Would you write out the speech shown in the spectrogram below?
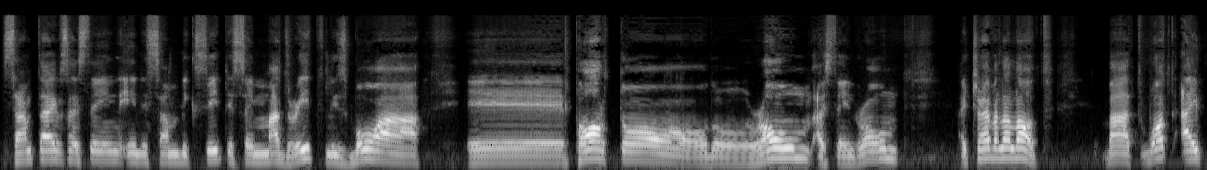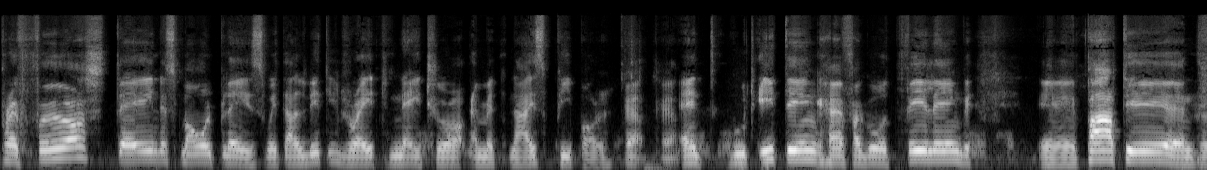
Sometimes I stay in, in some big cities, say Madrid, Lisboa, eh, Porto, or Rome. I stay in Rome. I travel a lot. But what I prefer, stay in the small place with a little great nature and with nice people Yeah, yeah. and good eating, have a good feeling, uh, party, and uh,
